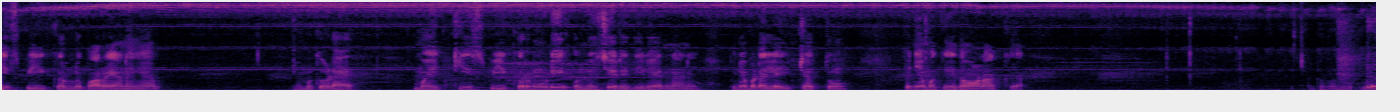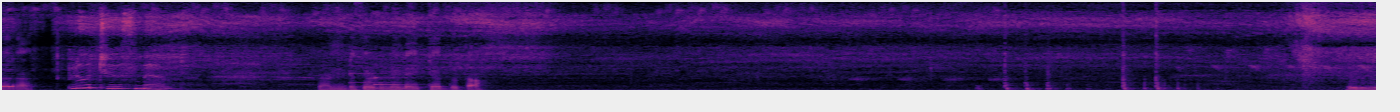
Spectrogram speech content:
ഈ സ്പീക്കറിൽ പറയുകയാണെങ്കിൽ നമുക്കിവിടെ മൈക്ക് സ്പീക്കറും കൂടി ഒന്നിച്ച രീതിയിൽ വരുന്നതാണ് പിന്നെ ഇവിടെ ലൈറ്റ് എത്തും. അപ്പം നമുക്ക് ഇത് ഓണാക്കുക രണ്ട് സൈഡിലും ലൈറ്റ് എത്തിട്ടാ പിന്നെ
